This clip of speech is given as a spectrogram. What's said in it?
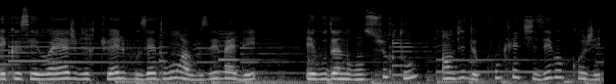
et que ces voyages virtuels vous aideront à vous évader et vous donneront surtout envie de concrétiser vos projets.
